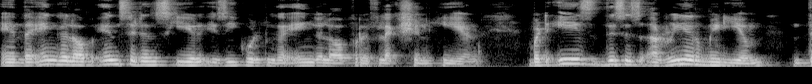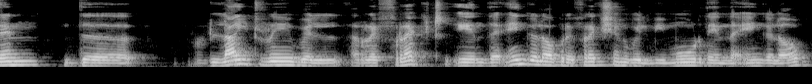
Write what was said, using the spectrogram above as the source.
and the angle of incidence here is equal to the angle of reflection here. But as this is a rare medium then the light ray will refract and the angle of refraction will be more than the angle of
